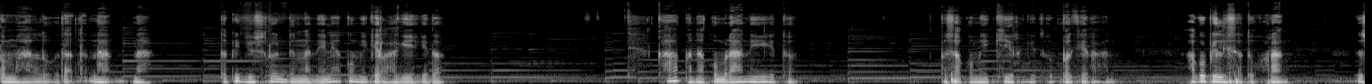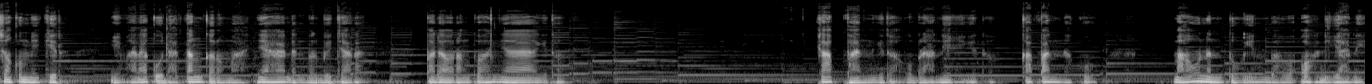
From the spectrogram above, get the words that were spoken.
pemalu. Nah, nah tapi justru dengan ini aku mikir lagi gitu. Kapan aku berani gitu? Pas aku mikir gitu perkiraan. Aku pilih satu orang. Terus aku mikir gimana aku datang ke rumahnya dan berbicara pada orang tuanya gitu kapan gitu aku berani gitu? Kapan aku mau nentuin bahwa oh dia nih.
